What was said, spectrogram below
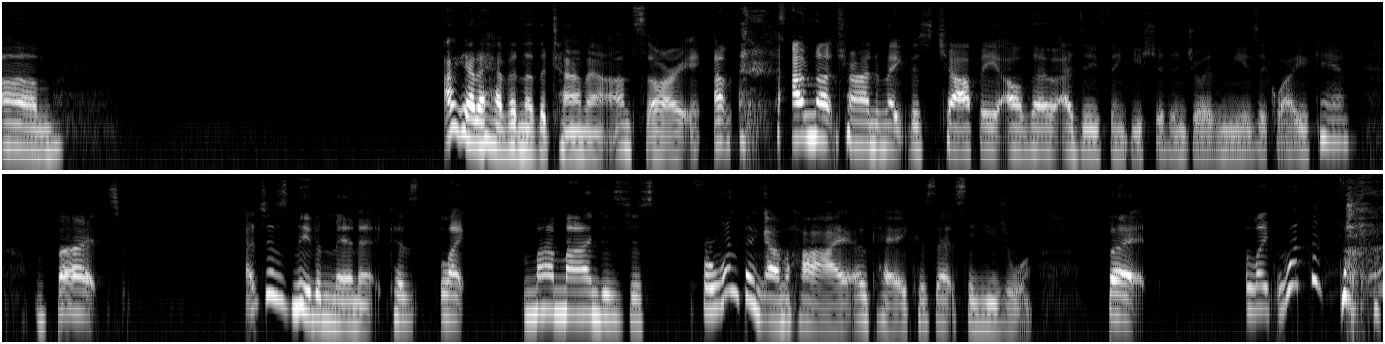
Um, I gotta have another timeout. I'm sorry. I'm I'm not trying to make this choppy, although I do think you should enjoy the music while you can. But I just need a minute because, like, my mind is just. For one thing, I'm high, okay, because that's the usual. But, like, what the fuck?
